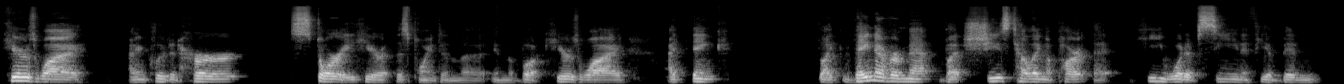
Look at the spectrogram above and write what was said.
here's why I included her story here at this point in the in the book. Here's why I think like they never met, but she's telling a part that he would have seen if he had been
